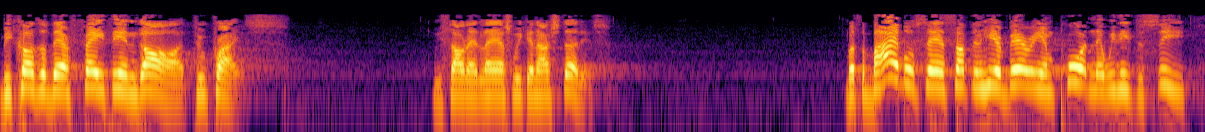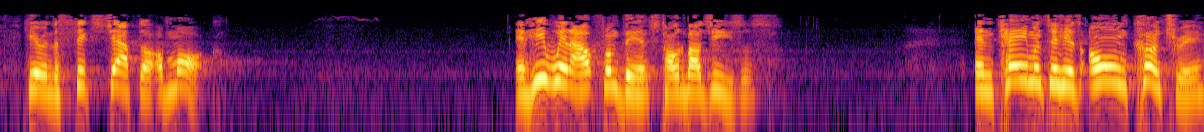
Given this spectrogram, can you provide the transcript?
because of their faith in God through Christ. We saw that last week in our studies. But the Bible says something here very important that we need to see here in the sixth chapter of Mark. And he went out from thence, talking about Jesus, and came into his own country,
